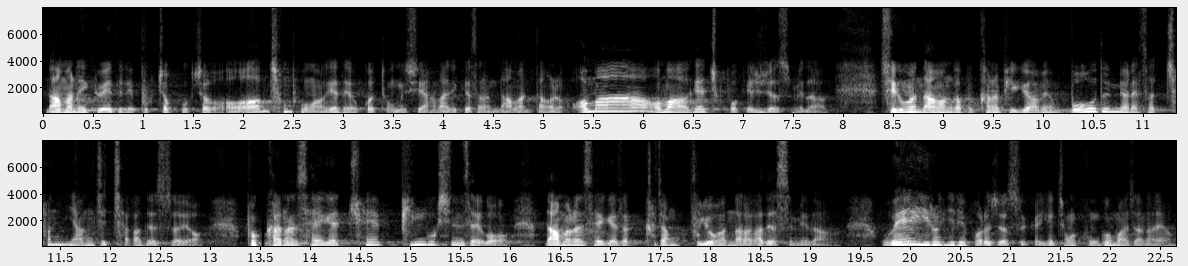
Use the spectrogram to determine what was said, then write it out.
남한의 교회들이 북적북적 엄청 봉하게 되었고 동시에 하나님께서는 남한 땅을 어마어마하게 축복해 주셨습니다. 지금은 남한과 북한을 비교하면 모든 면에서 천양지차가 됐어요. 북한은 세계 최빈국 신세고 남한은 세계에서 가장 부유한 나라가 됐습니다. 왜 이런 일이 벌어졌을까? 이게 정말 궁금하잖아요.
